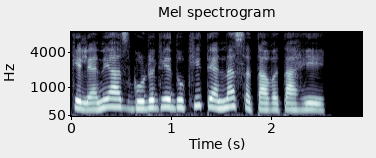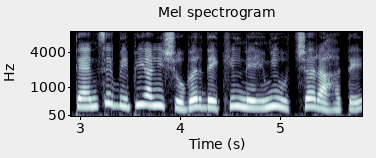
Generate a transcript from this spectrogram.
केल्याने आज गुडघेदुखी त्यांना सतावत आहे. त्यांचे बीपी आणि शुगर देखील नेहमी उच्च राहते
